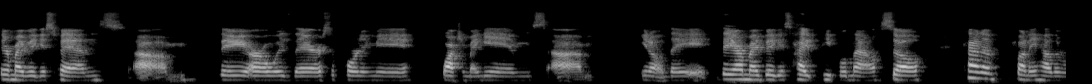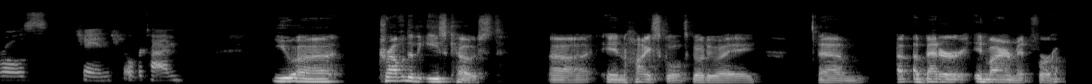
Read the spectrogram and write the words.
they're my biggest fans. Um, they are always there supporting me, watching my games. Um, you know, they they are my biggest hype people now. So kind of funny how the roles change over time. You uh, traveled to the East Coast uh, in high school to go to a um, a, better environment for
